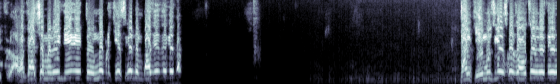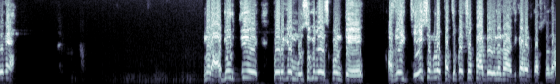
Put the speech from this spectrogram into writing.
ఇప్పుడు అవకాశం అనేది ఏదైతే ఉన్నప్పుడు చేసుకోవడం బాధ్యత కదా. దానికి ఏ ముసుగేసుకోవాల్సిన అవసరం లేదు కదనే మరి అభివృద్ధి కొరికే ముసుగులు వేసుకుంటే అసలు ఈ దేశంలో ప్రతిపక్ష పార్టీ ఉండడం అధికారానికి వస్తుందా?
